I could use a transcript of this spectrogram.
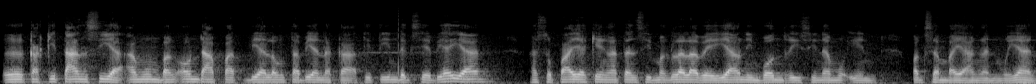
uh, kakitan siya among bang on dapat bialong tabian nakatitindag siya bihayan hasupaya kingatan si maglalabe yaw ni bondri sinamuin pagsambayangan mo yan.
